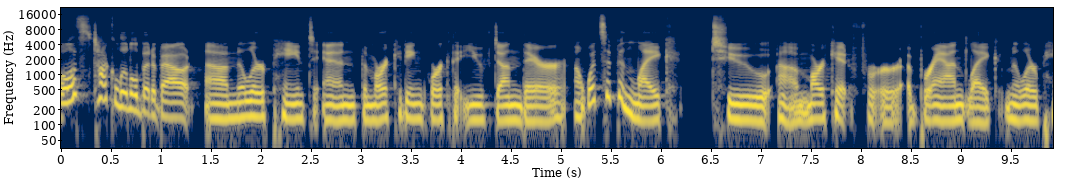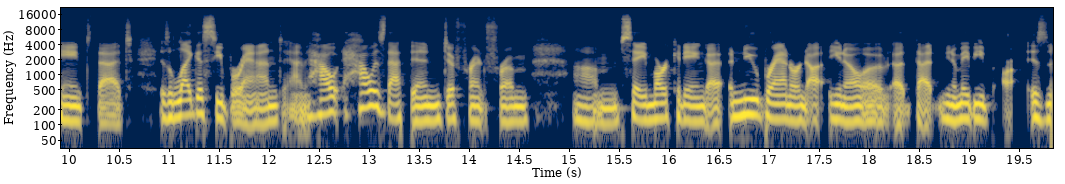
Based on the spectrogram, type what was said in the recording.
Well, let's talk a little bit about uh, Miller Paint and the marketing work that you've done there. Uh, what's it been like to um, market for a brand like Miller Paint that is a legacy brand? And how how has that been different from, um, say, marketing a, a, new brand or not? You know, a, a, that you know maybe is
